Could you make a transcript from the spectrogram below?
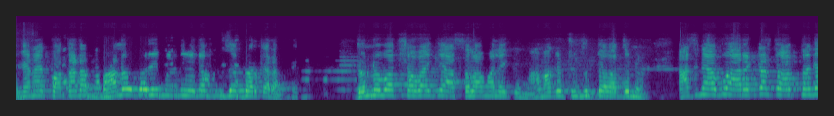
এখানে কথাটা ভালো করে মানে এটা বুঝার দরকার আছে। ধন্যবাদ সবাইকে, আসসালামু আলাইকুম। আমাকে সুযোগ দেওয়ার জন্য। হাসিনা আপু, আরেকটা তো আপনাকে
